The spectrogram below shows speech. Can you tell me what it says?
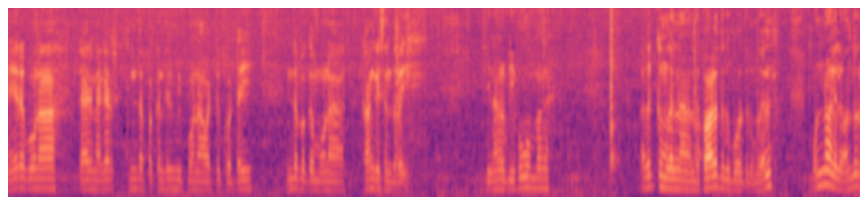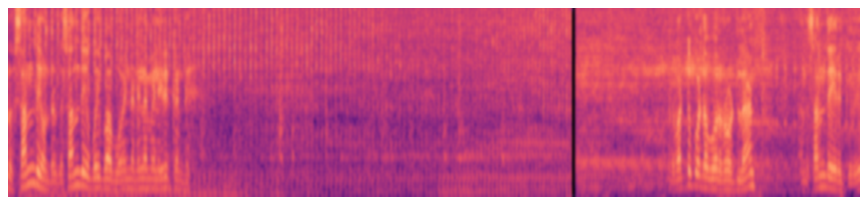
நேராக போனால் காரிநகர் இந்த பக்கம் திரும்பி போனால் வட்டுக்கோட்டை இந்த பக்கம் போனால் காங்கேசந்துறை சரி நாங்கள் இப்படி போவோம் பாங்க அதுக்கு முதல் நாங்கள் இந்த பாலத்துக்கு போகிறதுக்கு முதல் பொன்னாளியில் வந்து ஒரு சந்தை ஒன்று இருக்குது சந்தையை போய் பார்ப்போம் என்ன நிலைமையில் இருக்குண்டு இந்த வட்டுக்கோட்டை போகிற ரோட்டில் அந்த சந்தை இருக்குது.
